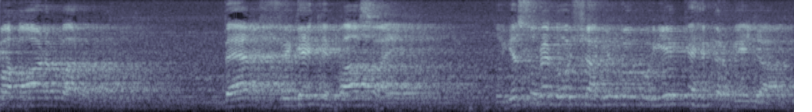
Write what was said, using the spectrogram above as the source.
پہاڑ پر بیت فگے کے پاس آئے، تو یسو نے دو شاگردوں کو یہ کہہ کر بھیجا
